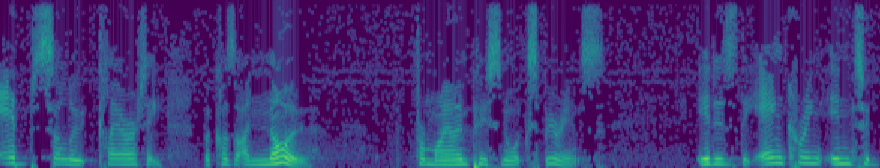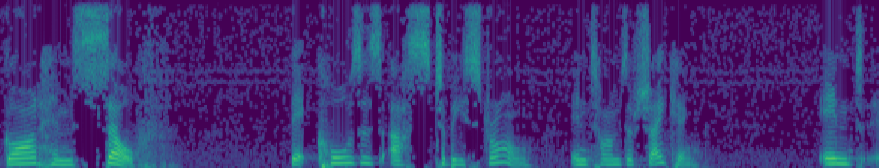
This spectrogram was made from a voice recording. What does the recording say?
absolute clarity because I know from my own personal experience. It is the anchoring into God Himself that causes us to be strong in times of shaking. And, uh,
